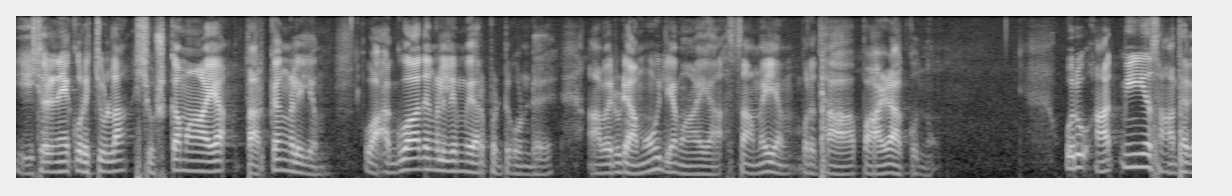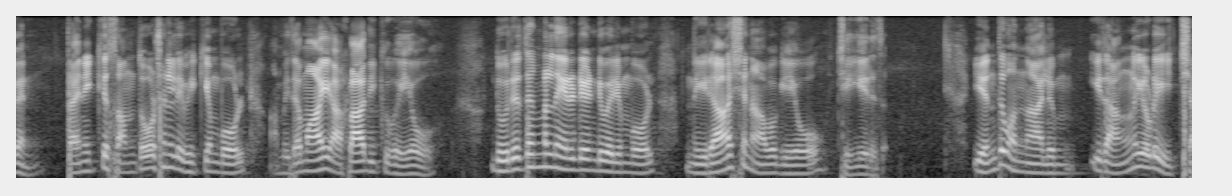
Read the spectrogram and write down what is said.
ഈശ്വരനെക്കുറിച്ചുള്ള ശുഷ്കമായ തർക്കങ്ങളിലും വാഗ്വാദങ്ങളിലും ഏർപ്പെട്ടുകൊണ്ട് അവരുടെ അമൂല്യമായ സമയം വൃഥ പാഴാക്കുന്നു. ഒരു ആത്മീയ സാധകൻ തനിക്ക് സന്തോഷം ലഭിക്കുമ്പോൾ അമിതമായി ആഹ്ലാദിക്കുകയോ ദുരിതങ്ങൾ നേരിടേണ്ടി വരുമ്പോൾ നിരാശനാവുകയോ ചെയ്യരുത്. എന്തു വന്നാലും ഇത് അങ്ങയുടെ ഇച്ഛ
